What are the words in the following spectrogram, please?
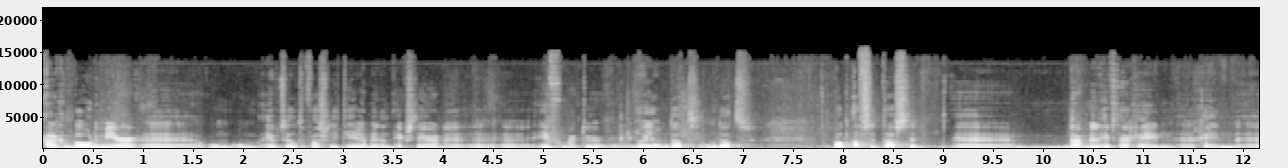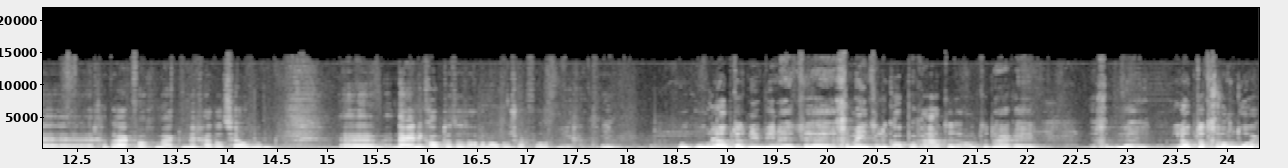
aangeboden meer uh, om, om eventueel te faciliteren met een externe uh, informateur. Hè, om, oh ja. om, dat, om dat wat af te tasten. nou, men heeft daar geen, geen gebruik van gemaakt, men gaat dat zelf doen. nou, en ik hoop dat dat allemaal op een zorgvuldige manier gaat. Ja. Hoe, hoe, loopt dat nu binnen het gemeentelijk apparaat, de ambtenaren gebeuren? Loopt dat gewoon door?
